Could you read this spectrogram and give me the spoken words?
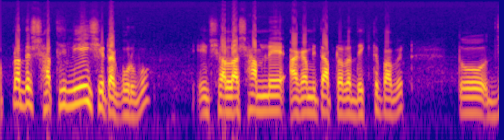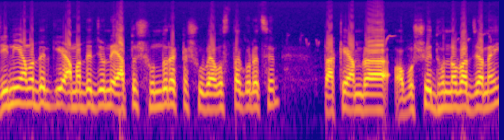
আপনাদের সাথে নিয়েই সেটা করব। ইনশাল্লাহ সামনে আগামীতে আপনারা দেখতে পাবেন। তো যিনি আমাদেরকে, আমাদের জন্য এত সুন্দর একটা সুব্যবস্থা করেছেন, তাকে আমরা অবশ্যই ধন্যবাদ জানাই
